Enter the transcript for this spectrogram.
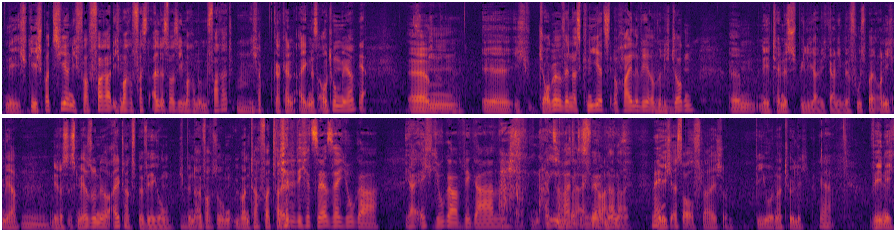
Nee, ich gehe spazieren, ich fahre Fahrrad, ich mache fast alles, was ich mache mit dem Fahrrad. Ich habe gar kein eigenes Auto mehr. Mhm. Ja. Ähm, äh, ich jogge, wenn das Knie jetzt noch heile wäre, würde ich Mhm. joggen. Ähm, nee, Tennis spiele ich eigentlich gar nicht mehr, Fußball auch nicht mehr. Mhm. Nee, das ist mehr so eine Alltagsbewegung. Ich bin einfach so über den Tag Ich verteilt. hätte dich jetzt sehr, sehr Yoga, ja, echt? Yoga, vegan Nein, und so weiter Gottes Willen. Nein, nein. Nee? Nee? ich esse auch Fleisch und Bio natürlich. Ja. Wenig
